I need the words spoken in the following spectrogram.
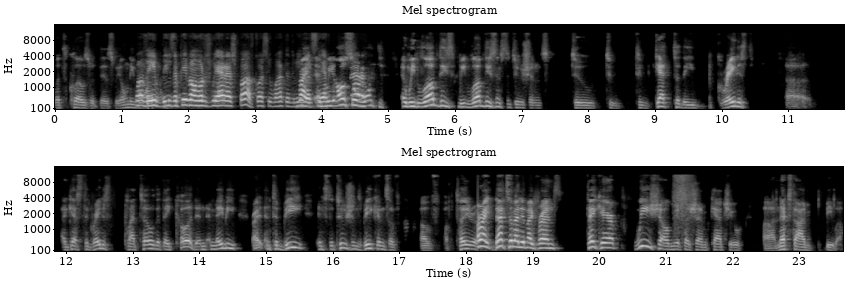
let's close with this. We only want. well, they, these are people on which we had our spot. Of course, we wanted to be right, and we also want, to, and we love these. We love these institutions to to to get to the greatest, uh, I guess, the greatest plateau that they could, and, and maybe right, and to be institutions, beacons of of of Torah. All right, that's about it, my friends. Take care. We shall, Hashem, catch you uh, next time. Be well.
